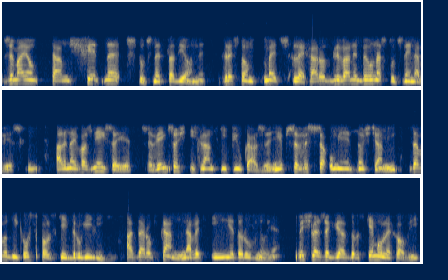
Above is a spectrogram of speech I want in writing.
że mają tam świetne sztuczne stadiony. Zresztą mecz Lecha rozgrywany był na sztucznej nawierzchni. Ale najważniejsze jest, że większość islandzkich piłkarzy nie przewyższa umiejętnościami zawodników z polskiej drugiej ligi, a zarobkami nawet im nie dorównuje. Myślę, że gwiazdorskiemu Lechowi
